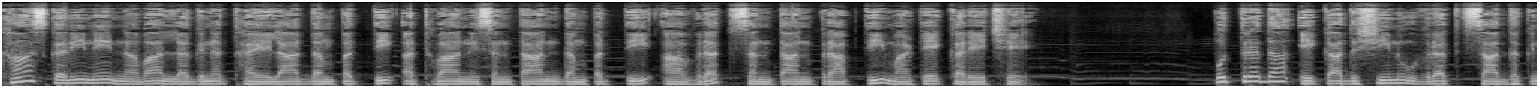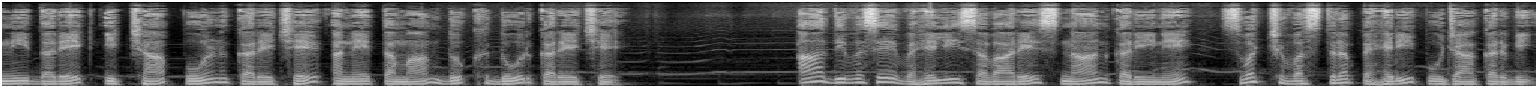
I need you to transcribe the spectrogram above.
ખાસ કરીને નવા લગ્ન થયેલા દંપતી અથવા નિસંતાન દંપતી આ વ્રત સંતાન પ્રાપ્તિ માટે કરે છે. પુત્રદા એકાદશીનું વ્રત સાધકની દરેક ઈચ્છા પૂર્ણ કરે છે અને તમામ દુઃખ દૂર કરે છે. આ દિવસે વહેલી સવારે સ્નાન કરીને સ્વચ્છ વસ્ત્ર પહેરી પૂજા કરવી.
